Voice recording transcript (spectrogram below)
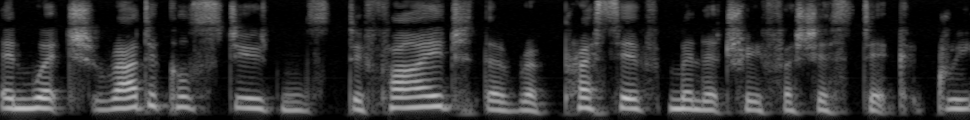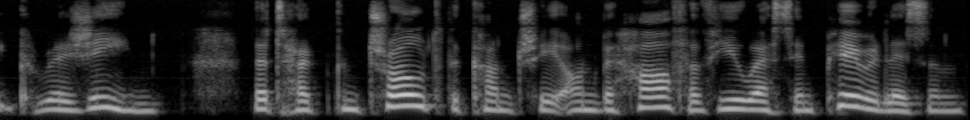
in which radical students defied the repressive military fascistic Greek regime that had controlled the country on behalf of US imperialism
